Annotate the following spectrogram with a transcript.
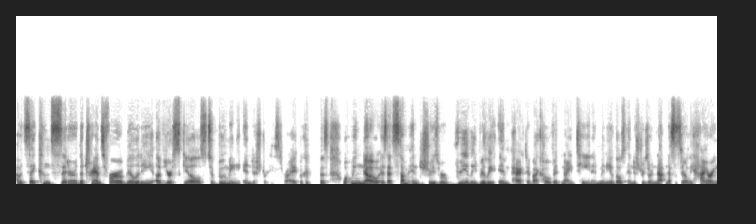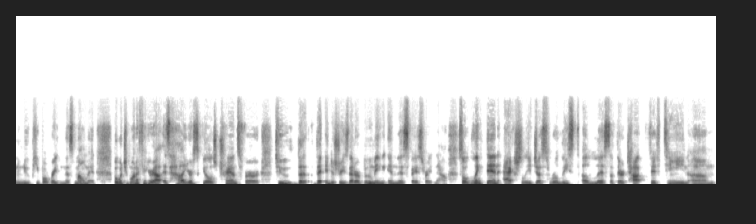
I would say consider the transferability of your skills to booming industries, right? Because what we know is that some industries were really, really impacted by COVID-19, and many of those industries are not necessarily hiring new people right in this moment. But what you want to figure out is how your skills transfer to the, the industries that are booming in this space right now. So LinkedIn actually just released released a list of their top 15 um,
